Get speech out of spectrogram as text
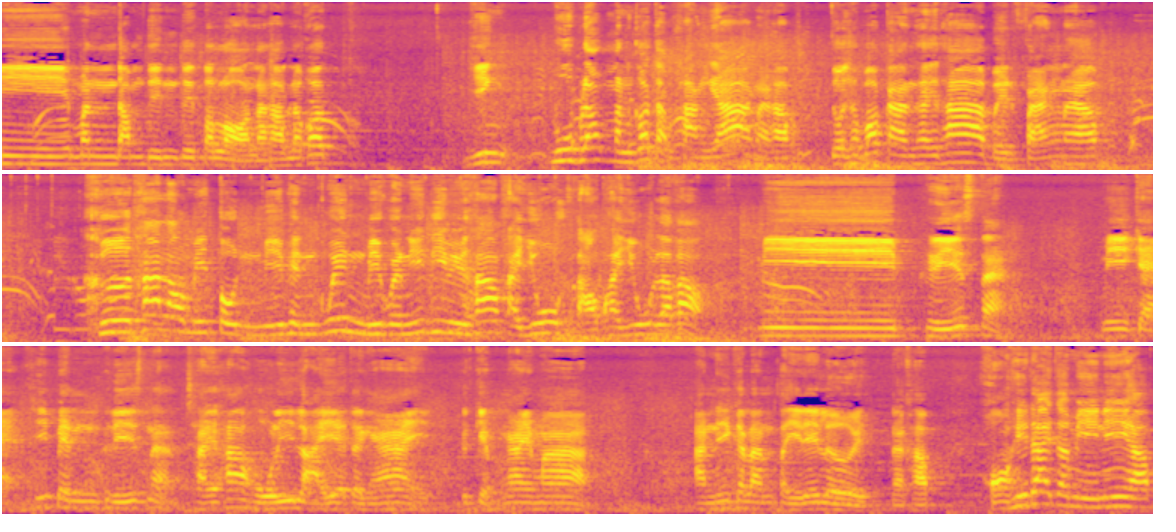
มีมันดำดินตลอดนะครับ แล้วก็ยิงบูบแล้วมันก็จับทางยากนะครับ โดยเฉพาะการใช้ท่าเบรดแฟงนะครับ คือถ้าเรามีตุ่นมีเพนกวิน มีเพนนี้ที่มีท่าพายุเต่าพายุแล้วก็มีพรีสน่ะมีแกะที่เป็นพรีสน่ะใช้ท่าโฮลี่ไลท์จะง่ายจะเก็บง่ายมาก อันนี้การันตีได้เลยนะครับ ของที่ได้จะมีนี่ครับ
